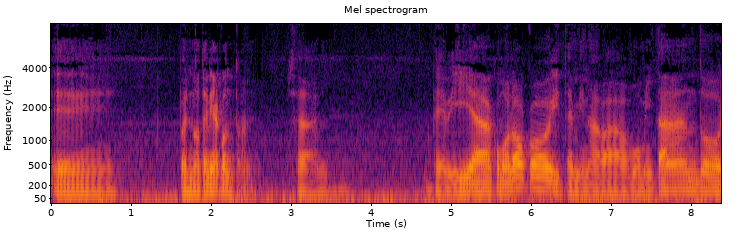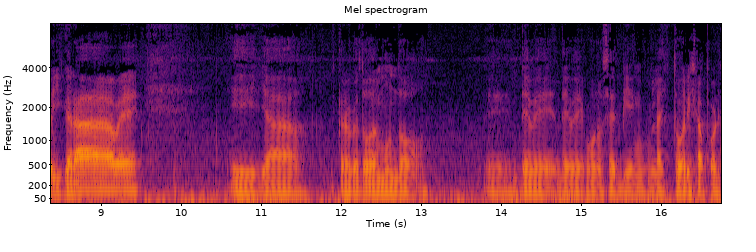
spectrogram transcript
eh, pues no tenía control. O sea, bebía como loco y terminaba vomitando y grave. Y ya creo que todo el mundo eh, debe, debe conocer bien la historia por,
